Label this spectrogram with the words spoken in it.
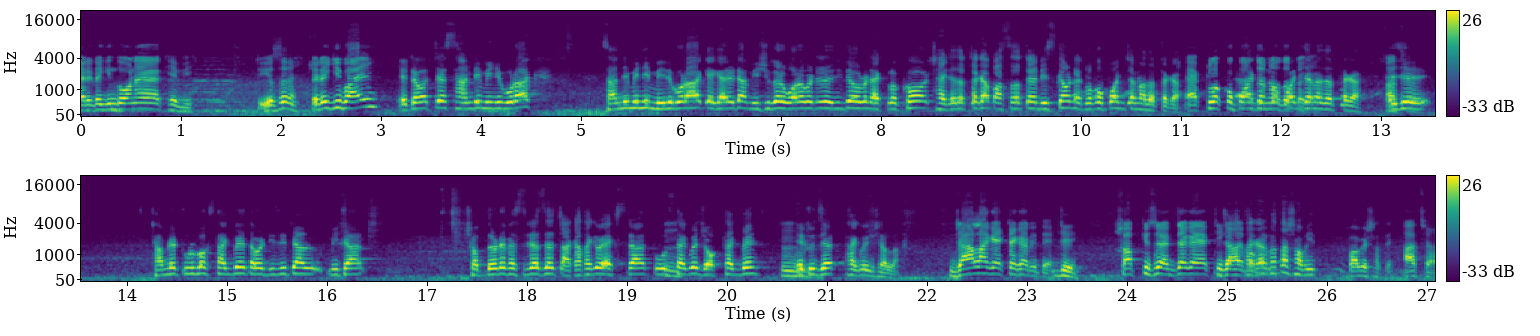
গাড়িটা কিন্তু অনেক হেভি ঠিক আছে? এটা কি ভাই? এটা হচ্ছে সানডি মিনি বোরাক। সানডি মিনি মিনি বোরাক এই গাড়িটা মিশুকের বড় ব্যাটারি নিতে পারবেন এক লক্ষ ষাট হাজার টাকা পাঁচ হাজার টাকা ডিসকাউন্ট এক লক্ষ পঞ্চান্ন হাজার টাকা। এক লক্ষ পঞ্চান্ন পঞ্চান্ন টাকা হাজার টাকা। এই যে আচ্ছা। সামনে টুল বক্স থাকবে তারপর ডিজিটাল মিটার সব ধরনের ফ্যাসিলিটি আছে চাকা থাকবে এক্সট্রা টুলস থাকবে জগ থাকবে এ টু জেড থাকবে ইনশাল্লাহ যা লাগে একটা গাড়িতে? জি। সবকিছু এক জায়গায় এক যা ঠিকানায় থাকার কথা সবই পাবে সাথে। আচ্ছা।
